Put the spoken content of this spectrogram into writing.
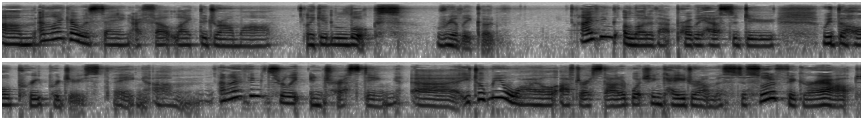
Um, and like I was saying, I felt like the drama, like it looks really good. I think a lot of that probably has to do with the whole pre produced thing. Um, and I think it's really interesting. Uh, it took me a while after I started watching K dramas to sort of figure out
